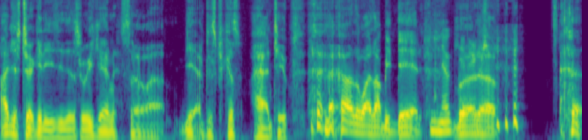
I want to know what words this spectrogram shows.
I just took it easy this weekend. So uh, yeah, just because I had to. Otherwise, I'll be dead. No kidding. But uh, I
